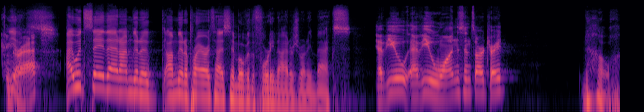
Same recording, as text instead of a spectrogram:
Congrats. yes. I would say that I'm gonna I'm gonna prioritize him over the 49ers running backs. Have you have you won since our trade? No,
